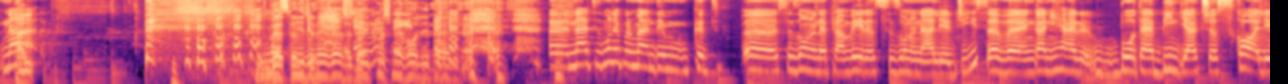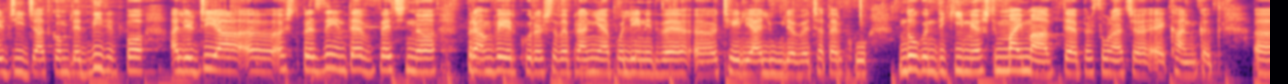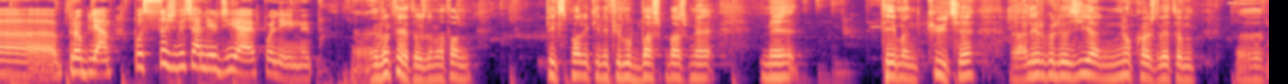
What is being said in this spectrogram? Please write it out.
Na Më së miri me veshtë kush me fol për Na çdo të mun e përmendim këtë sezonën e pranverës, sezonën e alergjisë Edhe nganjëherë botës bindja që s'ka alergji gjatë komplet vitit Po alergjia është prezente veç në pranverë Kur është edhe prania e polenit dhe çelja e luleve që atëherë ku edhe ndikimi është ma i madh te personat që e kanë këtë problem Po s'është veç alergjia e polenit? E vërtet është, domethënë, pikësëpari keni fillu bash bash me, me temën kyçe, alergologjia nuk është vetëm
